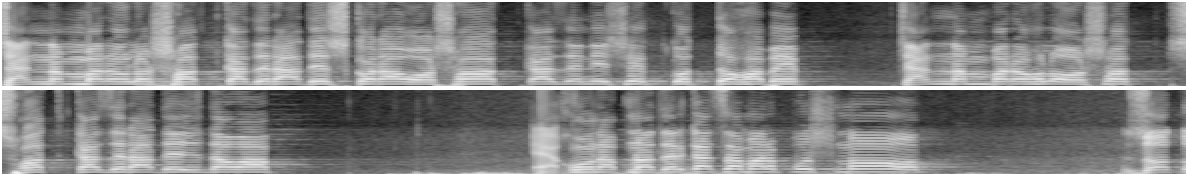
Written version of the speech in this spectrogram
চার নম্বর হলো সৎ কাজের আদেশ করা, অসৎ কাজে নিষেধ করতে হবে। চার নম্বরে হলো অসৎ, সৎ কাজের আদেশ দেওয়া। এখন আপনাদের কাছে আমার প্রশ্ন, যত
